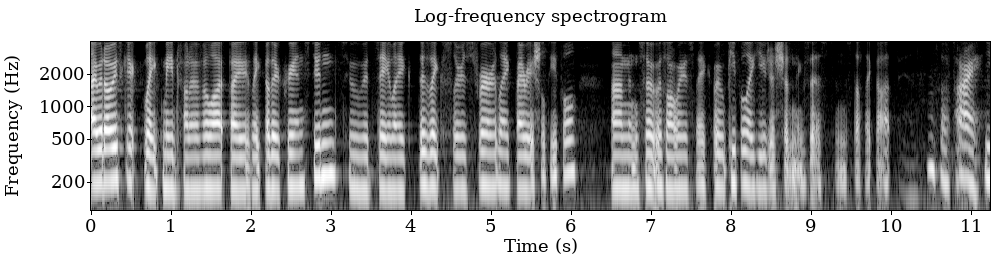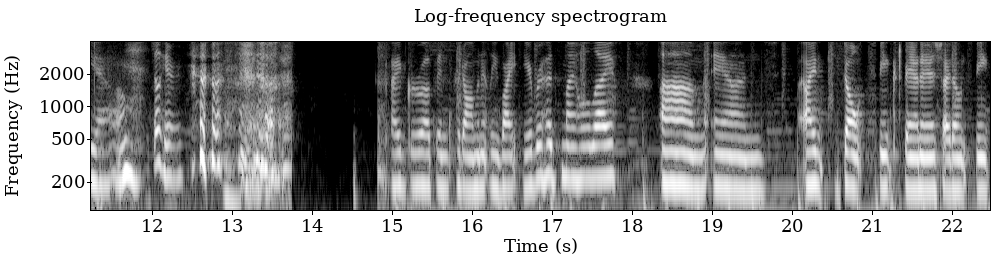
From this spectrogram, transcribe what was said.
I would always get like made fun of a lot by like other Korean students who would say like there's like slurs for like biracial people, um, and so it was always like oh people like you just shouldn't exist and stuff like that. I'm so sorry. Yeah. Still here. I grew up in predominantly white neighborhoods my whole life. Um, and I don't speak Spanish. I don't speak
